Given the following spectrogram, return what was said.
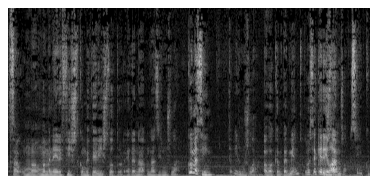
Sabe, uma, uma maneira fixe de combater isto, doutor, era nós irmos lá. Como assim? Então irmos lá ao acampamento. Você quer ir lá? Estarmos Sim, com,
